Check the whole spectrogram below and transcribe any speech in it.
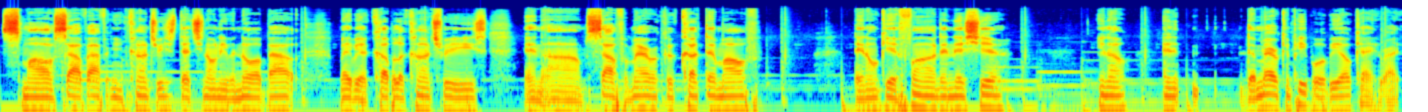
small South African countries that you don't even know about. Maybe a couple of countries in um, South America cut them off. They don't get funding this year, you know, and the American people will be okay, right?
